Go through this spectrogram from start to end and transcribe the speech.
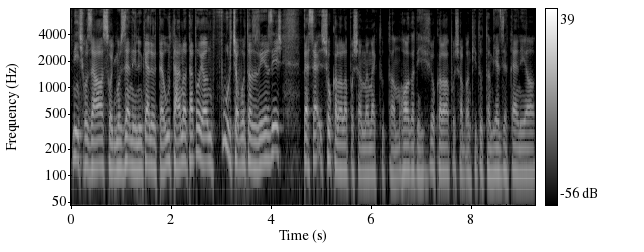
nincs hozzá az, hogy most zenélünk előtte, utána, tehát olyan furcsa volt az az érzés, persze sokkal alaposabban meg tudtam hallgatni, sokkal alaposabban ki tudtam jegyzetelni a,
